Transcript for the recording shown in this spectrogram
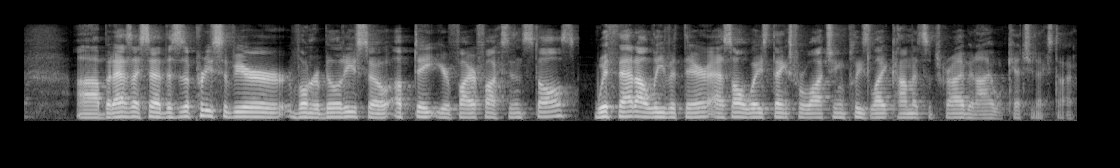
Uh, but as I said, this is a pretty severe vulnerability, so update your Firefox installs. With that, I'll leave it there. As always, thanks for watching. Please like, comment, subscribe, and I will catch you next time.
